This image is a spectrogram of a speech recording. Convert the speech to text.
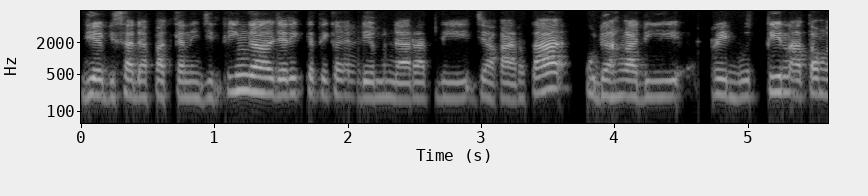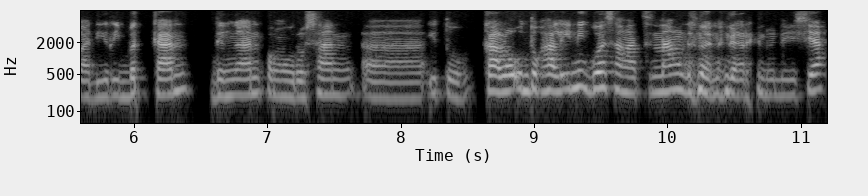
dia bisa dapatkan izin tinggal. Jadi ketika dia mendarat di Jakarta, udah nggak diributin atau nggak diribetkan dengan pengurusan eh, itu. Kalau untuk hal ini gue sangat senang dengan negara Indonesia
